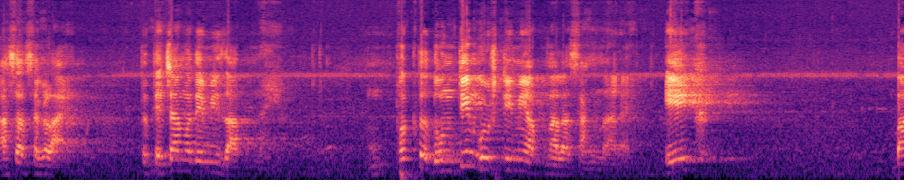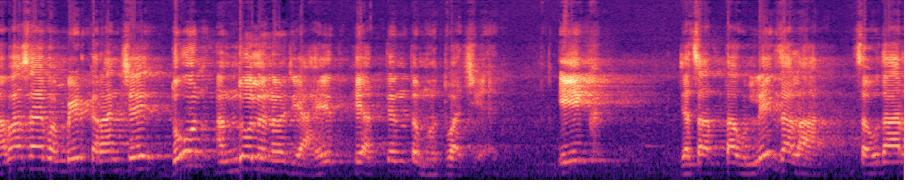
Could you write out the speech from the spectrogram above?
असा सगळा आहे. तर त्याच्यामध्ये मी जात नाही. फक्त दोन तीन गोष्टी मी आपणाला सांगणार आहे. एक बाबासाहेब आंबेडकरांचे दोन आंदोलनं जी आहेत हे अत्यंत महत्वाची आहेत. एक ज्याचा आता उल्लेख झाला चौदार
